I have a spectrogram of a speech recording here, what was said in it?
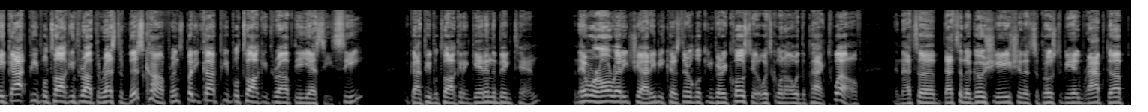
it got people talking throughout the rest of this conference, but it got people talking throughout the SEC. It got people talking again in the Big Ten. And they were already chatty because they're looking very closely at what's going on with the Pac 12. And that's a that's a negotiation that's supposed to be wrapped up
